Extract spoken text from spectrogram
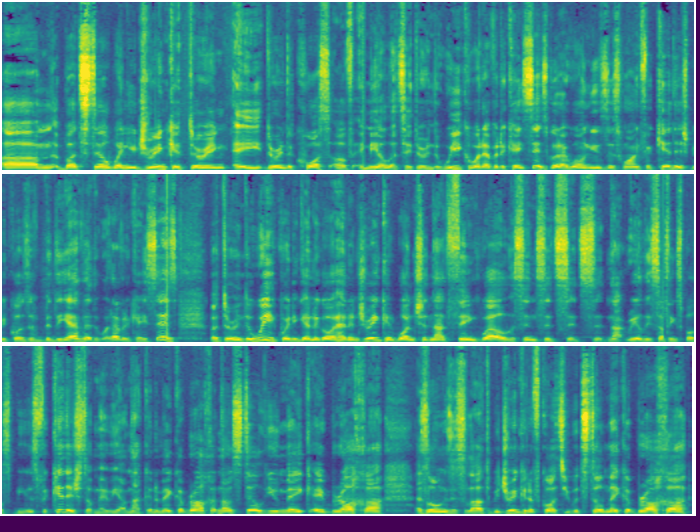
Um, but still, when you drink it during a during the course of a meal, let's say during the week or whatever the case is, good. I won't use this wine for kiddush because of b'di'evid, whatever the case is. But during the week, when you're going to go ahead and drink it, one should not think, well, since it's it's not really something supposed to be used for kiddush, so maybe I'm not going to make a bracha. No, still you make a bracha as long as it's allowed to be drinking, of course, you would still make a bracha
